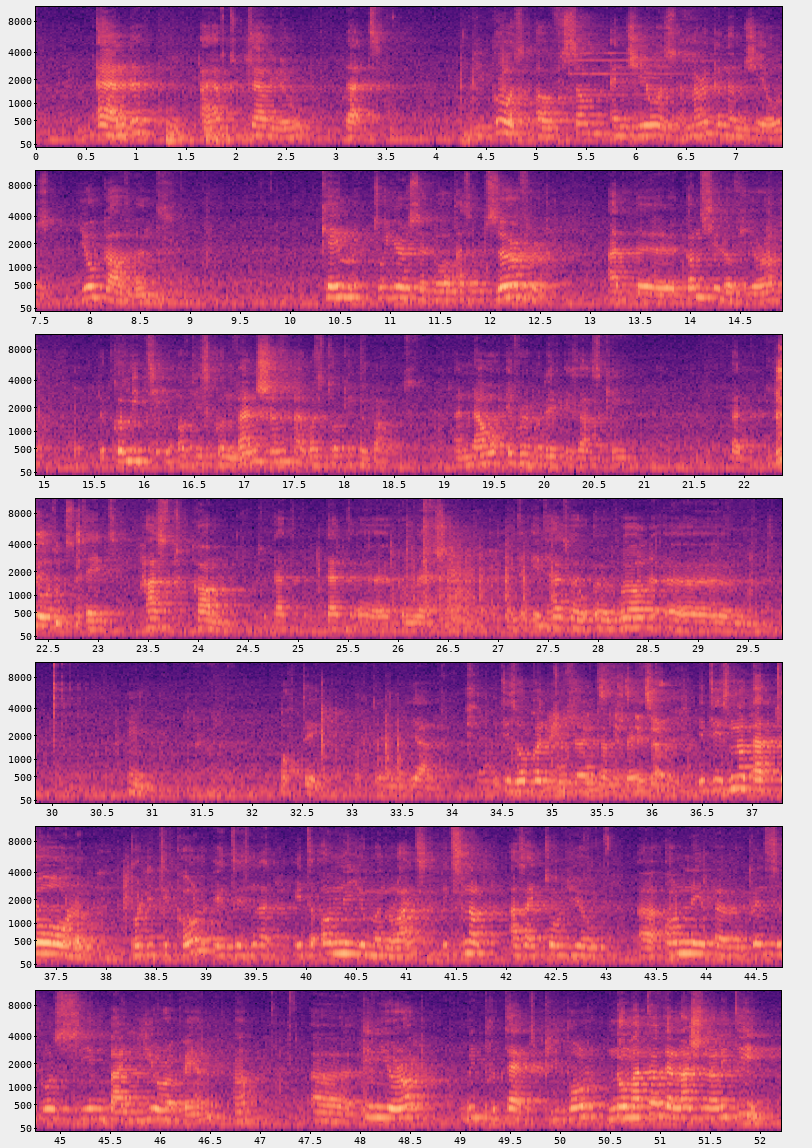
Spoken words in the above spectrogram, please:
And I have to tell you that because of some NGOs, American NGOs, your government came two years ago as observer at the Council of Europe, the committee of this convention I was talking about. And now everybody is asking that your state has to come to that, that uh, convention. It, it has a, a world um, hmm, portée, portée mondiale. It is open to it's- countries. It is not at all political. It is not. It's only human rights. It's not, as I told you, uh, only uh, principles seen by European. huh? Uh, in Europe, we protect people no matter their nationality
